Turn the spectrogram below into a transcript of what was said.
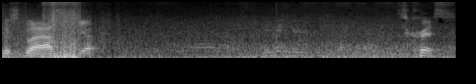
There's glasses, yeah. It's Chris.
